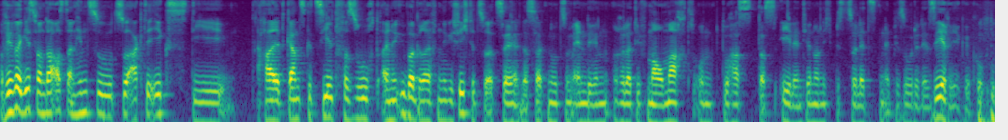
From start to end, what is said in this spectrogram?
Auf jeden Fall gehst du von da aus dann hin zu, zu Akte X, die halt ganz gezielt versucht, eine übergreifende Geschichte zu erzählen, das halt nur zum Ende hin relativ mau macht und du hast das Elend hier noch nicht bis zur letzten Episode der Serie geguckt.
